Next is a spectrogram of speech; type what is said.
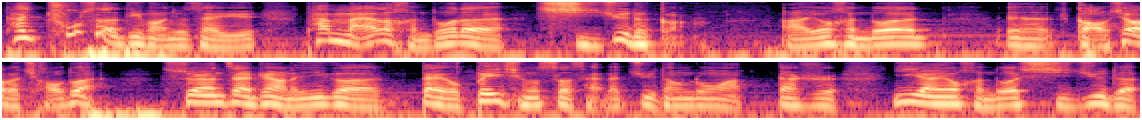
它出色的地方就在于它埋了很多的喜剧的梗啊，有很多呃搞笑的桥段。虽然在这样的一个带有悲情色彩的剧当中啊，但是依然有很多喜剧的，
